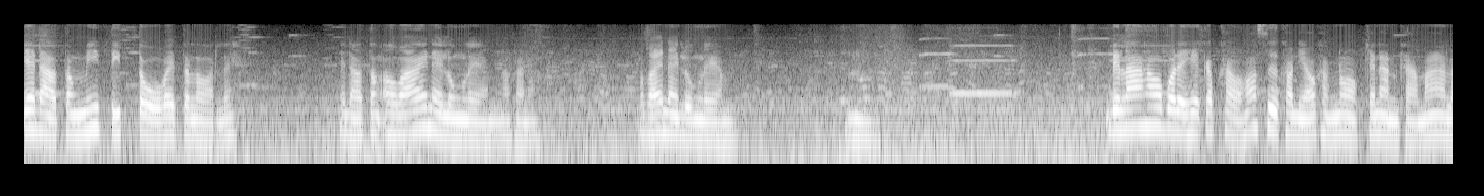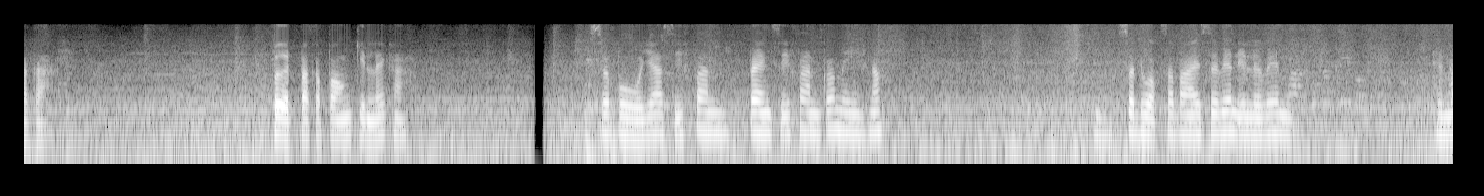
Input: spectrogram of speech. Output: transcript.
ย่าดาวต้องมีติดโตไว้ตลอดเลยย่าดาวต้องเอาไว้ในโรงแรมนะคะนะเอาไว้ในโรงแรม อืมเวลาเฮาบ่ได้เฮ็ดกับข้าวเฮาซื้อข้าวเหนียวข้างนอกแค่นั้นค่ะมาแล้วก็เปิดปากกระป๋องกินเลยค่ะ สบู่ยาสีฟัน แปรงสีฟันก็มีเนาะ สะดวกสบายเซเว่นอีเลเว่นเห็นไหม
